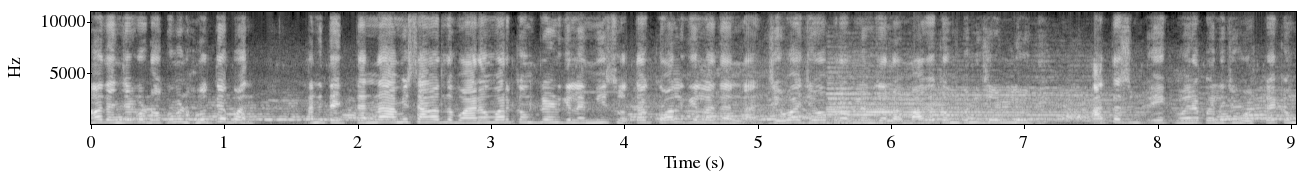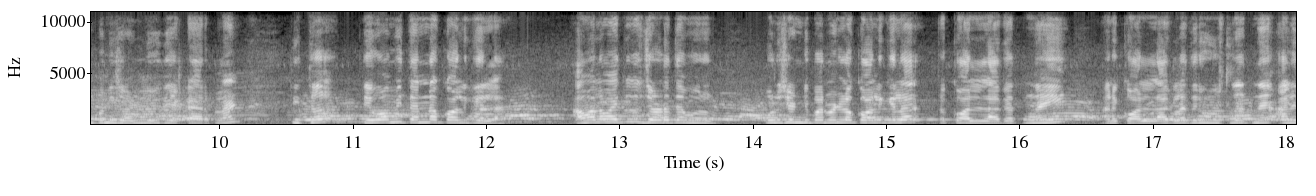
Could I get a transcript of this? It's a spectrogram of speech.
हां त्यांच्याकडे डॉक्युमेंट होते पण. आणि ते त्यांना आम्ही सांगितलं वारंवार कंप्लेंट केलं. मी स्वतः कॉल केला त्यांना. जेव्हा जेव्हा प्रॉब्लेम झाला मागं कंपनी जळली होती. आताच एक महिन्या पहिल्याची गोष्ट आहे कंपनी जळली होती एक टायर प्लांट तिथं तेव्हा मी त्यांना कॉल केला. आम्हाला माहिती होतं जडत आहे म्हणून. पोल्युशन डिपार्टमेंटला कॉल केला तर कॉल लागत नाही आणि कॉल लागला तरी उचलत नाही. आणि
